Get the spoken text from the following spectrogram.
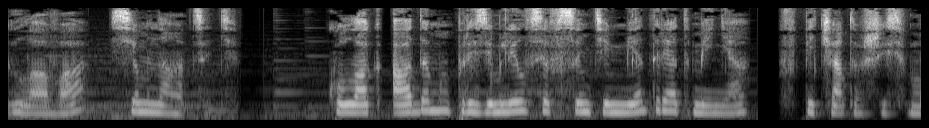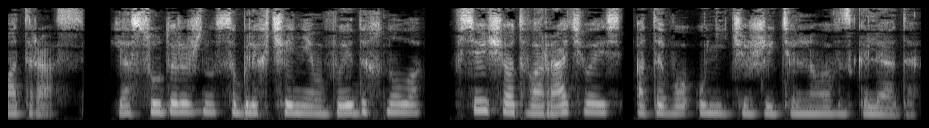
Глава 17 Кулак Адама приземлился в сантиметре от меня, впечатавшись в матрас. Я судорожно, с облегчением выдохнула, все еще отворачиваясь от его уничижительного взгляда.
